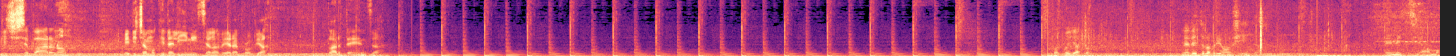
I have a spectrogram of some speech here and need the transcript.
che ci separano e diciamo che da lì inizia la vera e propria partenza. Ho sbagliato. Mi ha detto la prima uscita? Iniziamo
